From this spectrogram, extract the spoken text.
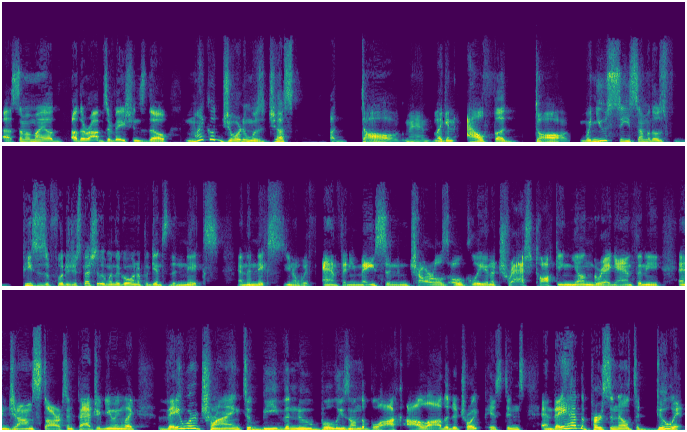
Uh, some of my other observations, though, Michael Jordan was just a dog, man, like an alpha dog. When you see some of those pieces of footage, especially when they're going up against the Knicks and the Knicks, you know, with Anthony Mason and Charles Oakley and a trash talking young Greg Anthony and John Starks and Patrick Ewing, like they were trying to be the new bullies on the block, a la the Detroit Pistons, and they had the personnel to do it.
